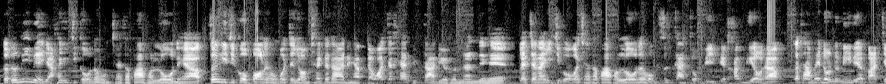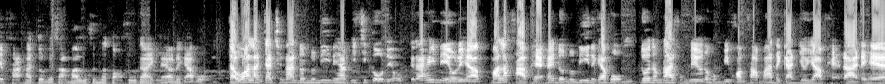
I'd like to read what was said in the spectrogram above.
โดนนี่เนี่ยอยากให้อิจิโกะนะผมใช้สภาพฮอลโลนะครับซึ่งอิจิโกะบอกนะผมว่าจะยอมใช้ก็ได้นะครับ แต่ว่าจะแค่พิบตาเดียวเท่านั้นนะฮะ และจากนั้นอิจิโกะก็ใช้สภาพฮอลโล่นะผมซึ่งการโจมตีเพียงครั้งเดียวครับ ก็ทำให้โดนโดนี่เนี่ยบาดเจ็บสาหัสจนไม่สามารถลุกขึ้นมาต่อสู้ได้อีกแล้วนะครับผม แต่ว่าหลังจากชนะโดนโดนี่นะครับอิจิโกะเนี่ยผมก็ได้ให้เนลนะครับมารักษาแผลให้โดนโดนี่นะครับผมโดยน้ำลายของเนลนะผมมีความสามารถในการเยียวยาแผลได้นะฮะ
